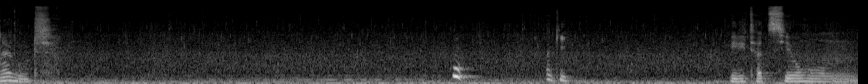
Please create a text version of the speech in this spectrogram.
Na gut. Uh, Magie. Meditation.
